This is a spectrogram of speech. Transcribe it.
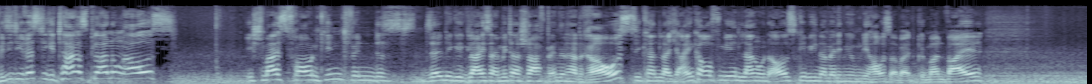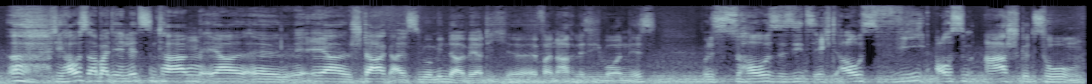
wie sieht die restliche Tagesplanung aus? Ich schmeiß Frau und Kind, wenn das selbige gleich seinen Mittagsschlaf beendet hat, raus. Die kann gleich einkaufen gehen, lang und ausgiebig, und dann werde ich mich um die Hausarbeit kümmern, weil ach, die Hausarbeit in den letzten Tagen eher, äh, eher stark als nur minderwertig äh, vernachlässigt worden ist. Und es zu Hause sieht es echt aus wie aus dem Arsch gezogen.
